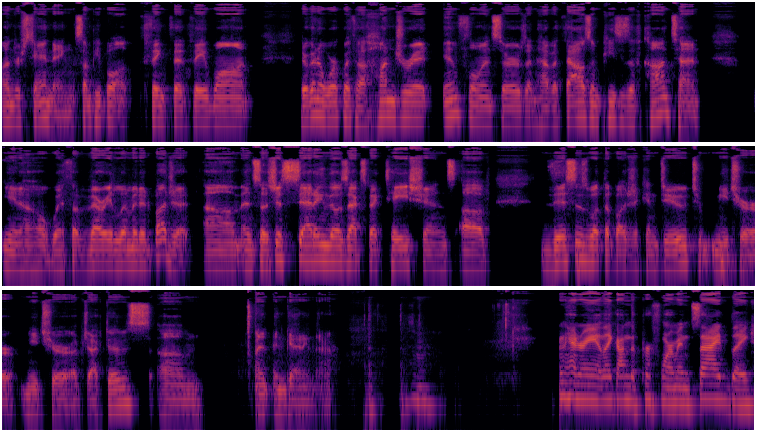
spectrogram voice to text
understanding. Some people think that they want they're going to work with a hundred influencers and have a thousand pieces of content you know with a very limited budget. Um, and so it's just setting those expectations of this is what the budget can do to meet your meet your objectives um, and, and getting there Mm-hmm. And Henry, like on the performance side, like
